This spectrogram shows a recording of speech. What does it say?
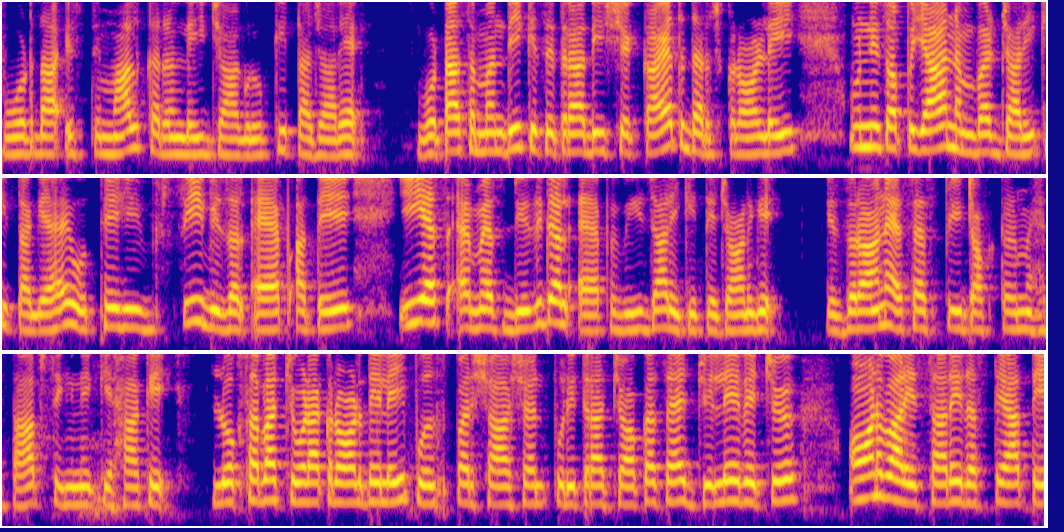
ਵੋਟ ਦਾ ਇਸਤੇਮਾਲ ਕਰਨ ਲਈ ਜਾਗਰੂਕ ਕੀਤਾ ਜਾ ਰਿਹਾ ਹੈ। ਵੋਟਾਂ ਸੰਬੰਧੀ ਕਿਸੇ ਤਰ੍ਹਾਂ ਦੀ ਸ਼ਿਕਾਇਤ ਦਰਜ ਕਰਾਉਣ ਲਈ 1950 ਨੰਬਰ ਜਾਰੀ ਕੀਤਾ ਗਿਆ ਹੈ। ਉੱਥੇ ਹੀ ਸੀ ਵਿਜ਼ਲ ਐਪ ਅਤੇ ESMS ਡਿਜੀਟਲ ਐਪ ਵੀ ਜਾਰੀ ਕੀਤੇ ਜਾਣਗੇ। ਇਸ ਦੌਰਾਨ ਐਸਐਸਪੀ ਡਾਕਟਰ ਮਹਿਤਾਬ ਸਿੰਘ ਨੇ ਕਿਹਾ ਕਿ ਲੋਕ ਸਭਾ ਚੋਣਾਂ ਕਰਾਉਣ ਦੇ ਲਈ ਪੁਲਿਸ ਪ੍ਰਸ਼ਾਸਨ ਪੂਰੀ ਤਰ੍ਹਾਂ ਚੌਕਸ ਹੈ। ਜ਼ਿਲ੍ਹੇ ਵਿੱਚ ਆਉਣ ਵਾਲੇ ਸਾਰੇ ਰਸਤਿਆਂ ਤੇ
